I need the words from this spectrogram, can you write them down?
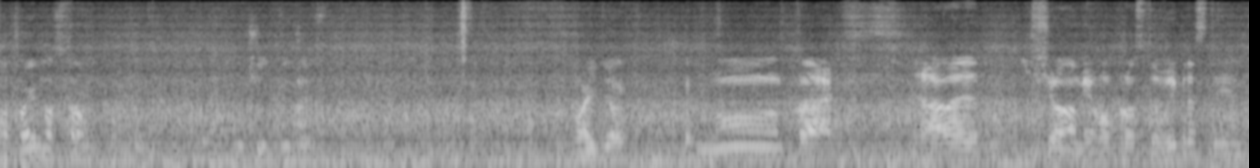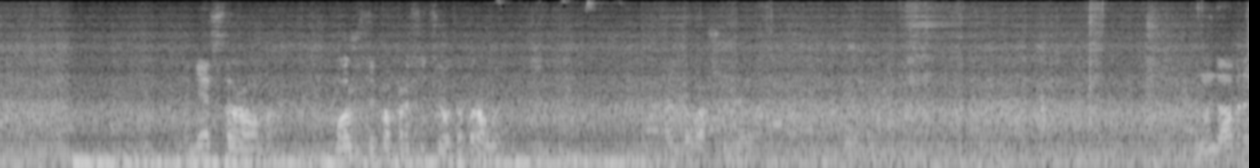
А твоим наставником буду учить диджейству. Пойдет? Ну так. Але що нам його просто викрасти? Мне все равно. Можете попросить его добровольно. Это ваше дело. Ну добре.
